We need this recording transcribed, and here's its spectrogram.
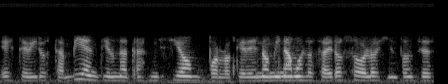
este virus también tiene una transmisión por lo que denominamos los aerosolos y entonces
